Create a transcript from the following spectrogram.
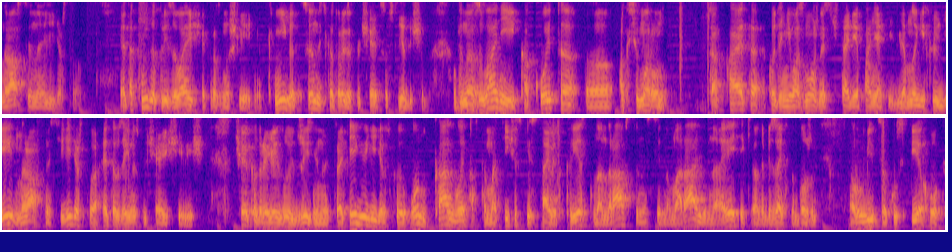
нравственное лидерство. Это книга, призывающая к размышлению. Книга, ценность которой заключается в следующем. В названии какой-то э, оксюморон, какая-то, какое-то невозможное сочетание понятий. Для многих людей нравственность и лидерство – это взаимоисключающие вещи. Человек, который реализует жизненную стратегию лидерскую, он как бы автоматически ставит крест на нравственности, на морали, на этике. Он обязательно должен рубиться к успеху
